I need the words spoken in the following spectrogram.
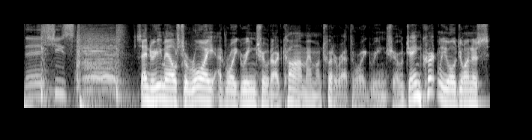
There she stood. Send your emails to roy at roygreenshow.com. I'm on Twitter at The Roy Green Show. Jane Kirtley will join us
